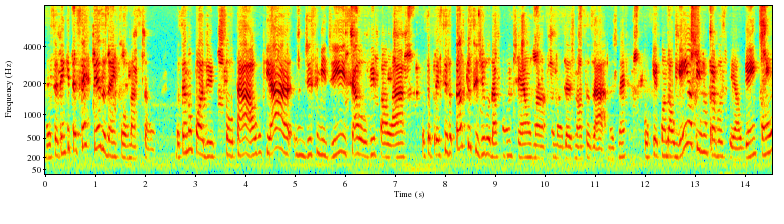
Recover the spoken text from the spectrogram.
Você tem que ter certeza da informação. Você não pode soltar algo que, ah, disse-me disse, ah, ouvi falar. Você precisa, tanto que o sigilo da fonte é uma, uma das nossas armas, né? Porque quando alguém afirma para você, alguém com,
